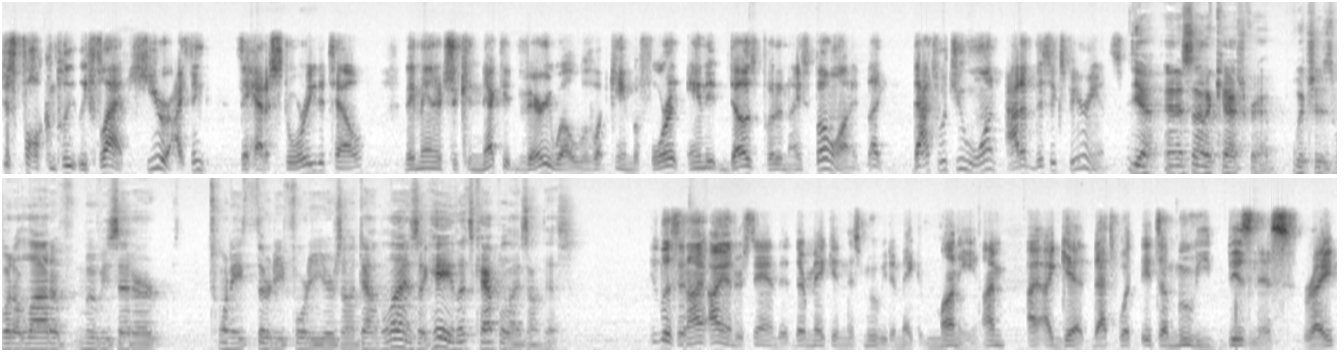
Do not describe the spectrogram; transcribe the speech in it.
just fall completely flat. Here, I think they had a story to tell. They managed to connect it very well with what came before it, and it does put a nice bow on it. Like that's what you want out of this experience. Yeah, and it's not a cash grab, which is what a lot of movies that are 20, 30, 40 years on down the line it's like, hey, let's capitalize on this. Listen, I, I understand that they're making this movie to make money. I'm I, I get that's what it's a movie business, right?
